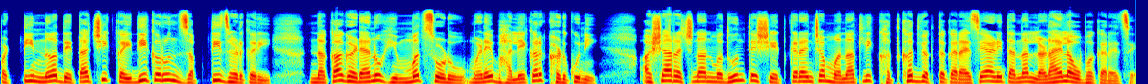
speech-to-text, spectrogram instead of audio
पट्टी न देताची कैदी करून जप्ती झडकरी. नका घड्यानो हिंमत सोडू म्हणे भालेकर खडकुनी. अशा रचनांमधून ते शेतकऱ्यांच्या मनातली खतखत व्यक्त करायचे आणि त्यांना लढायला उभं करायचे.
